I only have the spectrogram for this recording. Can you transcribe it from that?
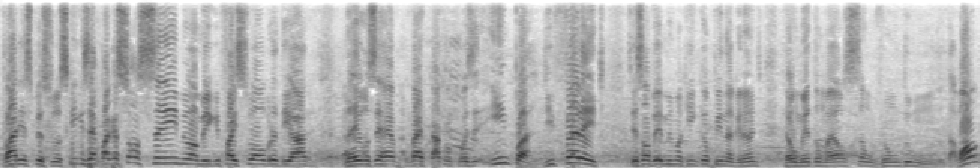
várias pessoas. Quem quiser paga só 100, meu amigo, e faz sua obra de arte. Daí você vai ficar com coisa ímpar, diferente. Você só vê mesmo aqui em Campina Grande, realmente o maior São João do mundo, tá bom?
